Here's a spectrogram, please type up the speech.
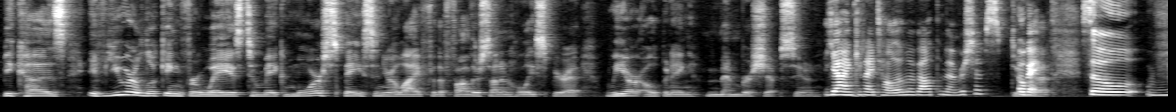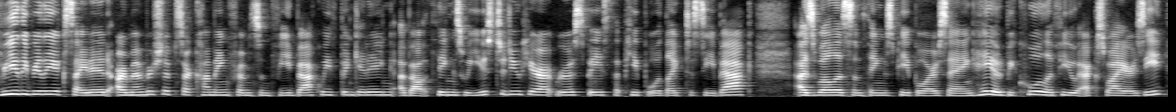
because if you are looking for ways to make more space in your life for the Father, Son, and Holy Spirit, we are opening membership soon. Yeah, and can I tell them about the memberships? Do okay. That. So, really, really excited. Our memberships are coming from some feedback we've been getting about things we used to do here at Rua Space that people would like to see back, as well as some things people are saying, hey, it would be cool if you X, Y, or Z.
